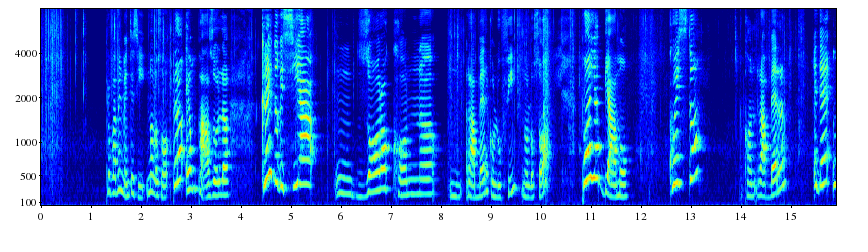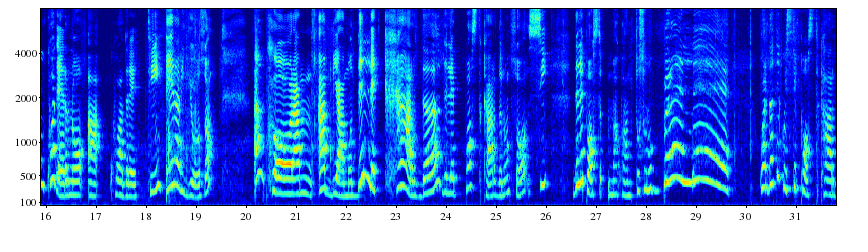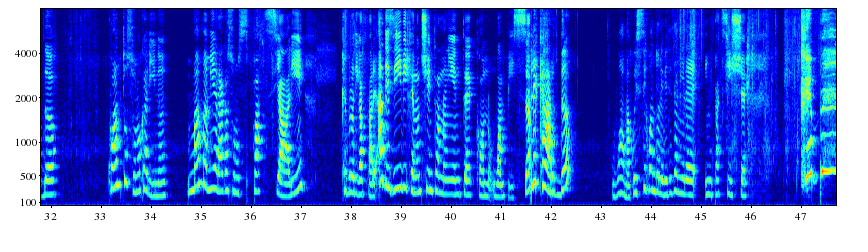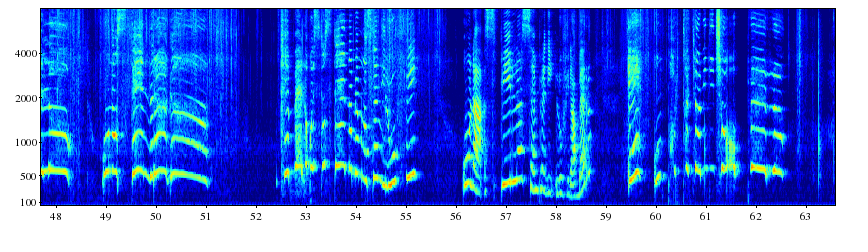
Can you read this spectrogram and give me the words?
Probabilmente sì non lo so. Però è un puzzle. Credo che sia um, Zoro con um, Rubber con Luffy non lo so. Poi abbiamo questo con rubber ed è un quaderno a quadretti. Meraviglioso. Ancora mm, abbiamo delle card delle postcard non so sì delle post ma quanto sono belle! Guardate queste postcard. Quanto sono carine. Mamma mia raga sono spaziali. Che ve lo dico a fare? Adesivi che non c'entrano niente con One Piece. Le card Wow, ma queste quando le vedete Daniele impazzisce. Che bello! Uno stand, raga! Che bello questo stand! Abbiamo uno stand di Luffy, una spill sempre di Luffy Rubber e un portachiavi di Chopper!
